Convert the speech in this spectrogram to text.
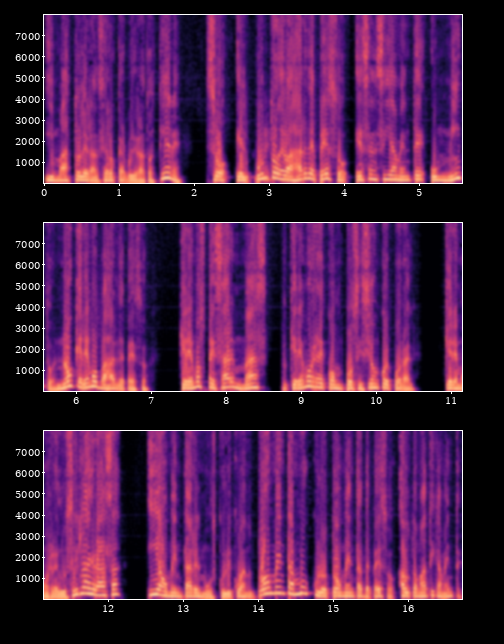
y más tolerancia a los carbohidratos tienes. So, el punto de bajar de peso es sencillamente un mito. No queremos bajar de peso. Queremos pesar más. Queremos recomposición corporal. Queremos reducir la grasa y aumentar el músculo. Y cuando tú aumentas músculo, tú aumentas de peso automáticamente.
